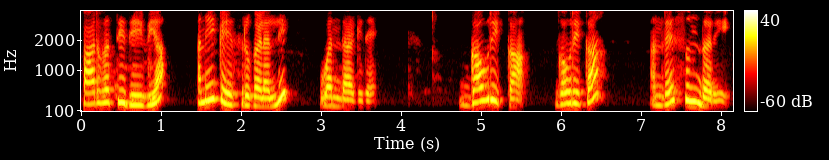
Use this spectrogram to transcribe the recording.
ಪಾರ್ವತಿ ದೇವಿಯ ಅನೇಕ ಹೆಸರುಗಳಲ್ಲಿ ಒಂದಾಗಿದೆ. ಗೌರಿಕ ಗೌರಿಕ ಅಂದ್ರೆ ಸುಂದರಿ.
